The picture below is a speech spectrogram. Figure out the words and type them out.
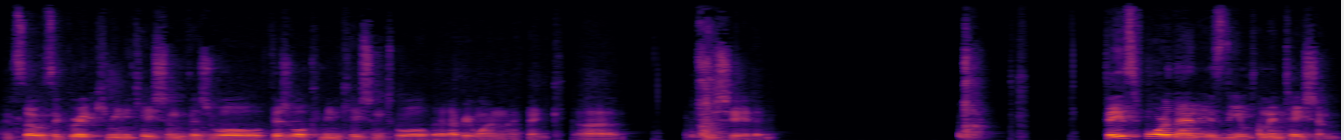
And so it was a great communication, visual, visual communication tool that everyone, I think, uh, appreciated. Phase four then is the implementation.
